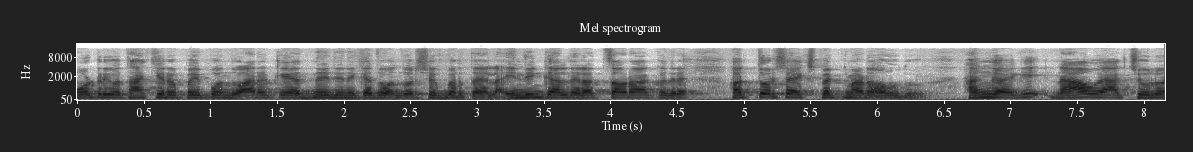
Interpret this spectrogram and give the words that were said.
ಮೋಟ್ರ್ ಇವತ್ತು ಹಾಕಿರೋ ಪೈಪ್ ಒಂದು ವಾರಕ್ಕೆ ಹದಿನೈದು ದಿನಕ್ಕೆ ಅಥವಾ ಒಂದು ವರ್ಷಕ್ಕೆ ಬರ್ತಾ ಇಲ್ಲ. ಹಿಂದಿನ ಕಾಲದಲ್ಲಿ ಹತ್ತು ಸಾವಿರ ಹಾಕಿದ್ರೆ ಹತ್ತು ವರ್ಷ ಎಕ್ಸ್ಪೆಕ್ಟ್ ಮಾಡೋ ಹೌದು. ಹಂಗಾಗಿ ನಾವು ಆಕ್ಚುಲು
